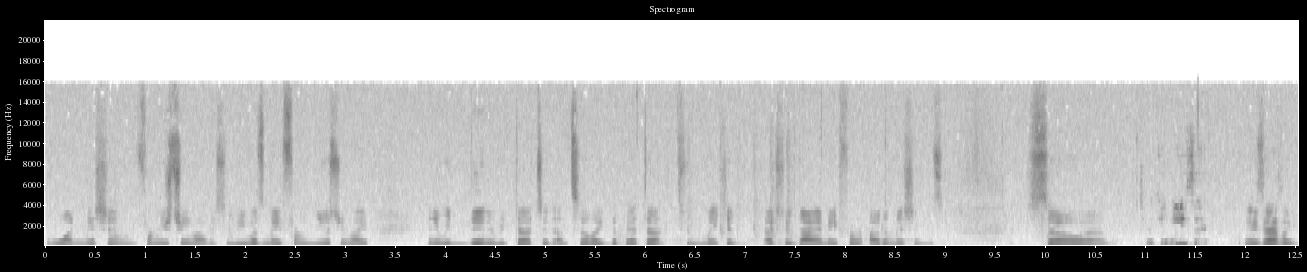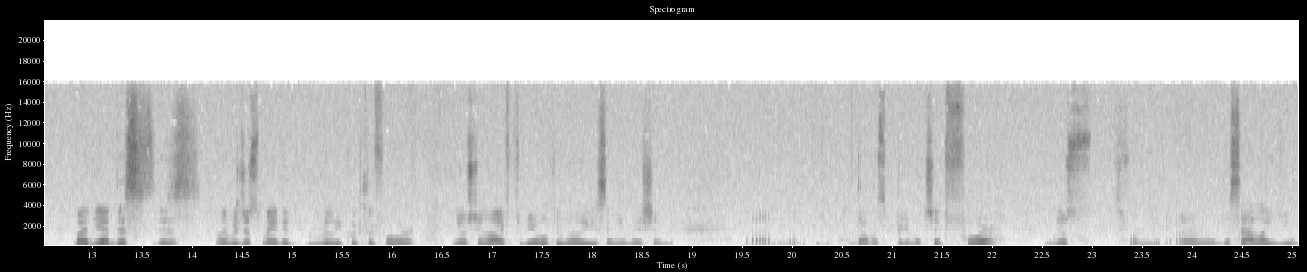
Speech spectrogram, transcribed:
one mission for New Stream Live. Actually, it was made for New Stream Live, and we didn't retouch it until like the beta to make it actually dynamic for other missions. So um, we can use it. exactly, but yeah, this is like we just made it really quickly for New Stream life to be able to release a new mission. Um, that was pretty much it for news for uh, the satellite view,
